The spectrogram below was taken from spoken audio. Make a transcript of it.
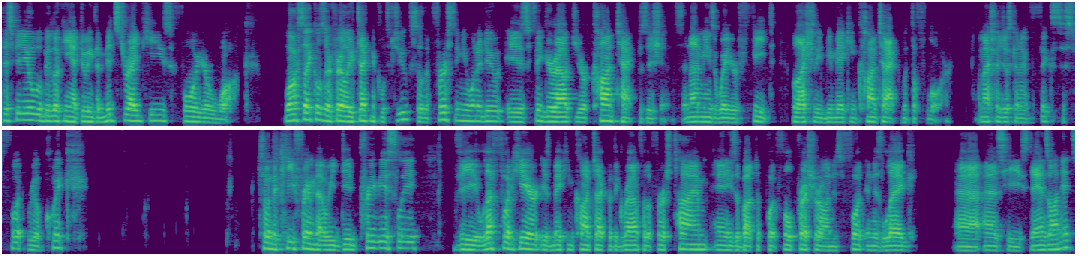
This video we'll be looking at doing the mid-stride keys for your walk. Walk cycles are fairly technical to do, so the first thing you want to do is figure out your contact positions, and that means where your feet will actually be making contact with the floor. I'm actually just going to fix this foot real quick. So in the keyframe that we did previously, the left foot here is making contact with the ground for the first time, and he's about to put full pressure on his foot and his leg uh, as he stands on it.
